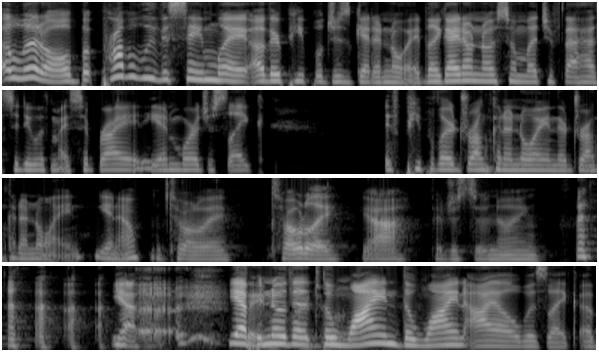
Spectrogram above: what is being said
a little, but probably the same way other people just get annoyed. Like, I don't know so much if that has to do with my sobriety and more just like if people are drunk and annoying, they're drunk and annoying, you know? Totally. Totally. Yeah. They're just annoying. yeah. Yeah. Same. But no, the, totally. the wine, the wine aisle was like a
